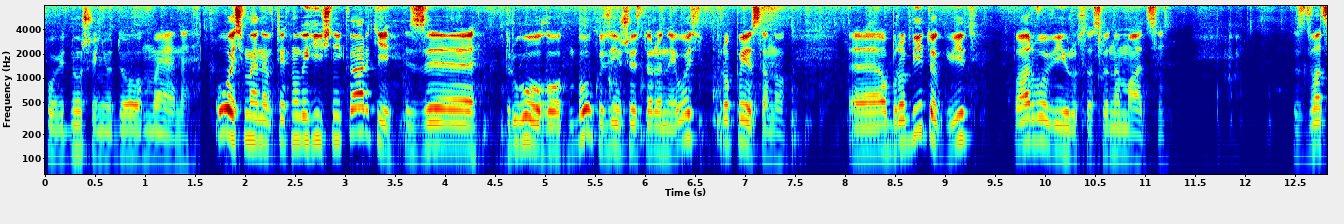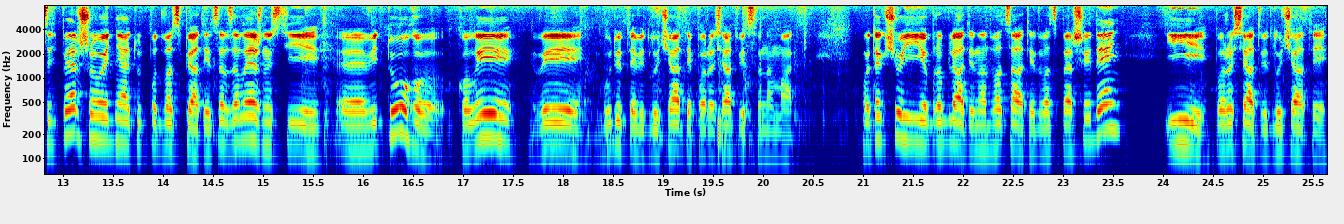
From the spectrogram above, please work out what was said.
по відношенню до мене. Ось в мене в технологічній карті з другого боку, з іншої сторони, ось прописано е, обробіток від парвовіруса свиноматці з 21 дня тут по 25. І це в залежності е, від того, коли ви будете відлучати поросят від свиноматки. От якщо її обробляти на 20-21 день і поросят відлучати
